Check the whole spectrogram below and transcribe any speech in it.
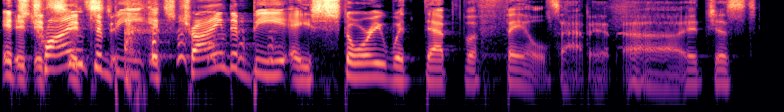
It's It- trying it's- to be it's trying to be a story with depth but fails at it. Uh, it just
